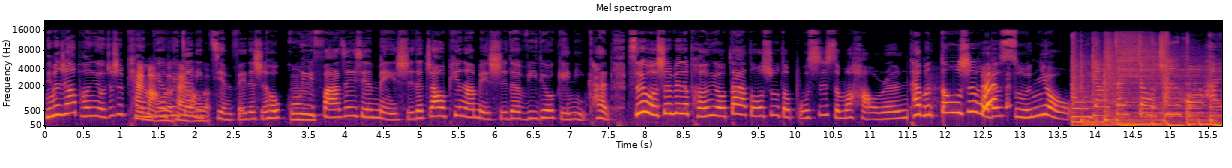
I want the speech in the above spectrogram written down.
你们知道，朋友就是偏偏会在你减肥的时候，故意发这些美食的照片啊、美食的 video 给你看。所以我身边的朋友大多数都不是什么好人，他们都是我的损友。不要再叫我吃货，还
